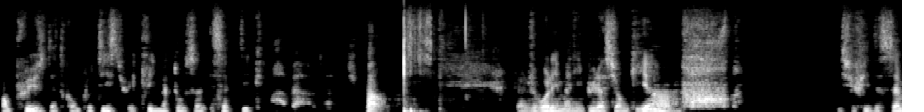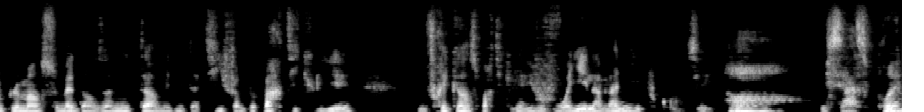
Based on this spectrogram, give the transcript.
en plus d'être complotiste, tu es climato-sceptique. Ah ben, je parle. Quand je vois les manipulations qu'il y a, il suffit de simplement se mettre dans un état méditatif un peu particulier, une fréquence particulière, et vous voyez la manip, quoi. C'est, oh, mais c'est à ce point,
